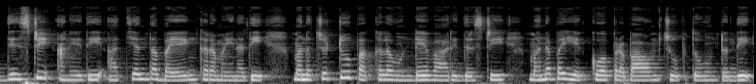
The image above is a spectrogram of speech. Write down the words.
దృష్టి అనేది అత్యంత భయంకరమైనది. మన చుట్టుపక్కల ఉండే వారి దృష్టి మనపై ఎక్కువ ప్రభావం చూపుతూ ఉంటుంది.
